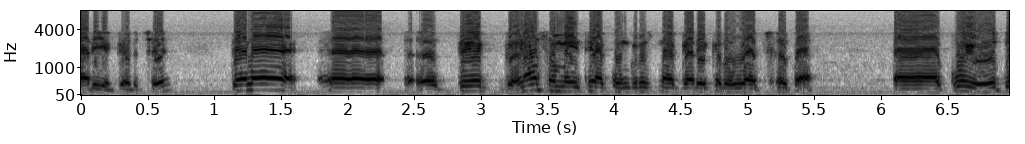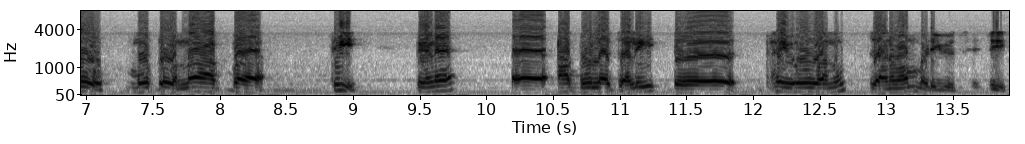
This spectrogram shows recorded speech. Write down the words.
કાર્યકર છે. તેને તે ઘણા સમયથી આ કોંગ્રેસના કાર્યકર હોવા છતાં કોઈ હોદ્દો મોટો ન આપવાથી તેણે આ બોલાચાલી થઈ હોવાનું જાણવા મળ્યું છે. જી.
